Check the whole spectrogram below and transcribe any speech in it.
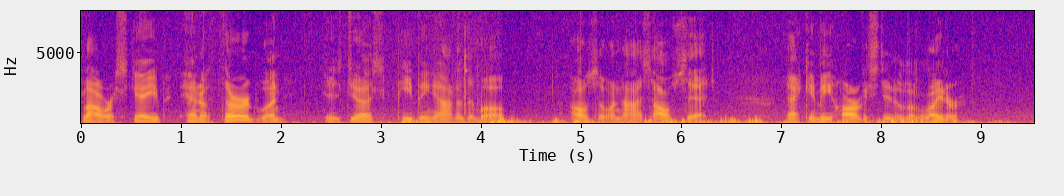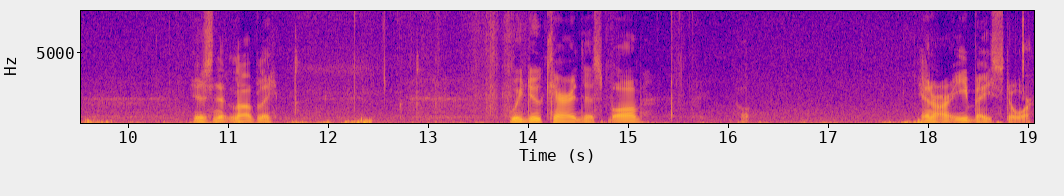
flower scape and a third one is just peeping out of the bulb. Also a nice offset. That can be harvested a little later. Isn't it lovely? We do carry this bulb in our eBay store.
